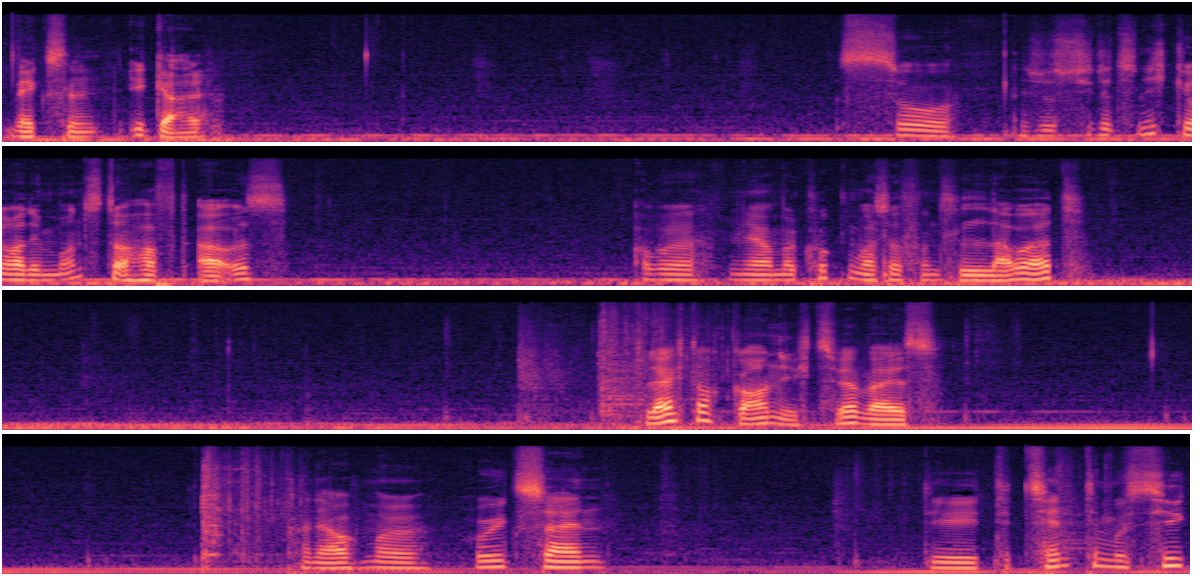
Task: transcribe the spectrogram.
wechseln. Egal. So, also es sieht jetzt nicht gerade monsterhaft aus. Aber, ja, mal gucken, was auf uns lauert. Vielleicht auch gar nichts, wer weiß Kann ja auch mal ruhig sein. Die dezente Musik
